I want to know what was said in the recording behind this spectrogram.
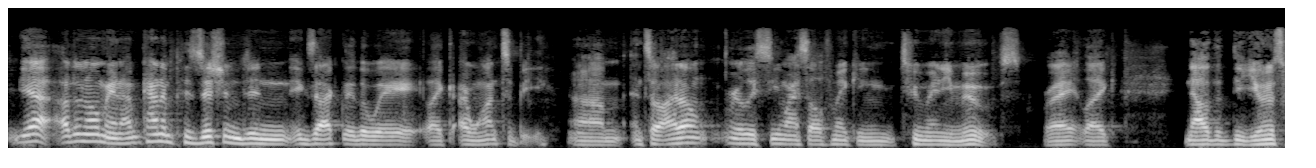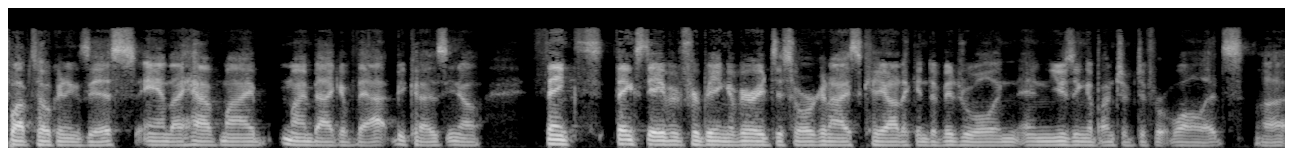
Yeah, I don't know, man. I'm kind of positioned in exactly the way like I want to be. Um, and so I don't really see myself making too many moves, right? Like now that the Uniswap token exists and I have my my bag of that because, you know, thanks thanks david for being a very disorganized chaotic individual and, and using a bunch of different wallets. Uh,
